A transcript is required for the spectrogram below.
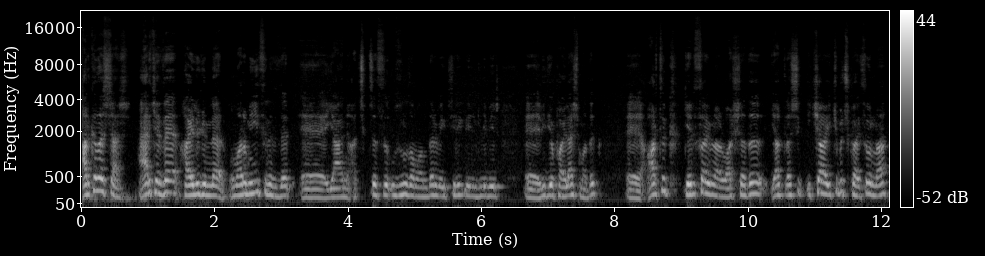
Arkadaşlar herkese hayırlı günler. Umarım iyisinizdir. Ee, yani açıkçası uzun zamandır bekçilikle ilgili bir e, video paylaşmadık. Ee, artık geri sayımlar başladı. Yaklaşık 2 ay, 2,5 ay sonra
